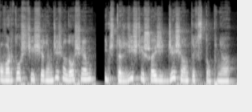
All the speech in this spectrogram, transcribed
o wartości 78,46 stopnia.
